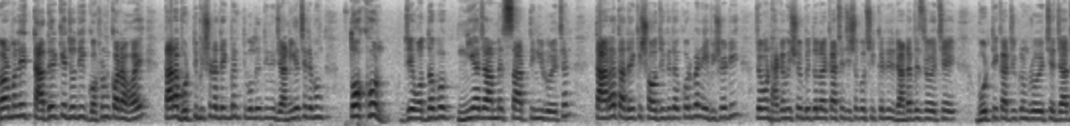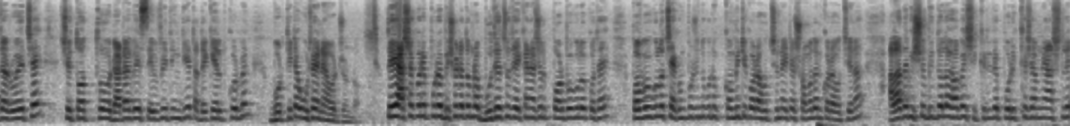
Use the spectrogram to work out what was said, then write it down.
নর্মালি তাদেরকে যদি গঠন করা হয়, তারা ভর্তি বিষয়টা দেখবেন বলতে তিনি জানিয়েছেন এবং তখন যে অধ্যাপক নিয়াজ আহমেদ স্যার তিনি রয়েছেন তারা তাদেরকে সহযোগিতা করবেন। এই বিষয়টি যেমন ঢাকা বিশ্ববিদ্যালয়ের কাছে যে সকল শিক্ষার্থীদের ডাটাবেস রয়েছে, ভর্তি কার্যক্রম রয়েছে, যা যা রয়েছে, সে তথ্য ডাটাবেস এভরিথিং দিয়ে তাদেরকে হেল্প করবেন ভর্তিটা উঠে নেওয়ার জন্য। তো এই আশা করে পুরো বিষয়টা তোমরা বুঝেছ যে এখানে আসলে পর্বগুলো কোথায়? পর্বগুলো হচ্ছে এখন পর্যন্ত কোনো কমিটি করা হচ্ছে না, এটা সমাধান করা হচ্ছে না। আলাদা বিশ্ববিদ্যালয় হবে, শিক্ষার্থীদের পরীক্ষা সামনে আসলে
